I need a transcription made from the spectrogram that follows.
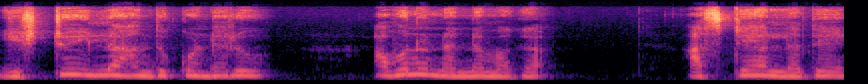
ಎಷ್ಟು ಇಲ್ಲ ಅಂದುಕೊಂಡರೂ ಅವನು ನನ್ನ ಮಗ. ಅಷ್ಟೇ ಅಲ್ಲದೆ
